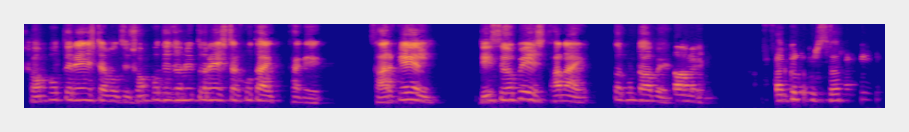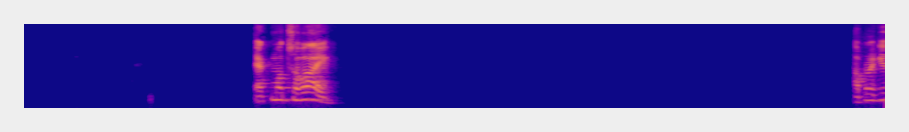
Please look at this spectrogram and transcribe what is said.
সম্পত্তি রেজিস্টার বলছি। সম্পত্তি জনিত রেজিস্টার কোথায় থাকে? সার্কেল ডিসি অফিস থানায়। উত্তর কোনটা হবে? Circle office sir. একমত সবাই? আপনারা কি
